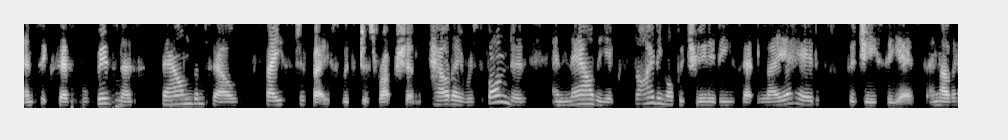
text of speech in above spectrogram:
and successful business, found themselves face to face with disruption, how they responded, and now the exciting opportunities that lay ahead for GCS and other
